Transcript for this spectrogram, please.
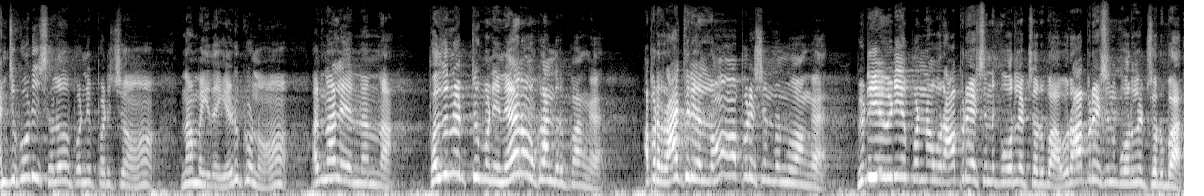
அஞ்சு கோடி செலவு பண்ணி படித்தோம் நம்ம இதை எடுக்கணும். அதனால என்னன்னா பதினெட்டு மணி நேரம் உட்காந்துருப்பாங்க அப்புறம் ராத்திரி எல்லாம் ஆப்ரேஷன் பண்ணுவாங்க. விடிய விடிய பண்ண ஒரு ஆப்ரேஷனுக்கு ஒரு லட்சம் ரூபாய் ஒரு ஆப்ரேஷனுக்கு ஒரு லட்சம் ரூபாய்.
